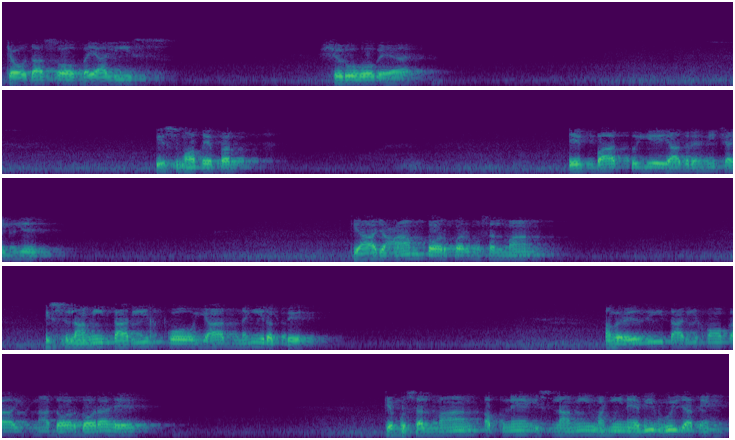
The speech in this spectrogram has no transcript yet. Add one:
چودہ سو بیالیس شروع ہو گیا ہے۔ اس موقع پر ایک بات تو یہ یاد رہنی چاہیے کہ آج عام طور پر مسلمان اسلامی تاریخ کو یاد نہیں رکھتے۔ انگریزی تاریخوں کا اتنا دور دورہ ہے کہ مسلمان اپنے اسلامی مہینے بھی بھول جاتے ہیں۔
